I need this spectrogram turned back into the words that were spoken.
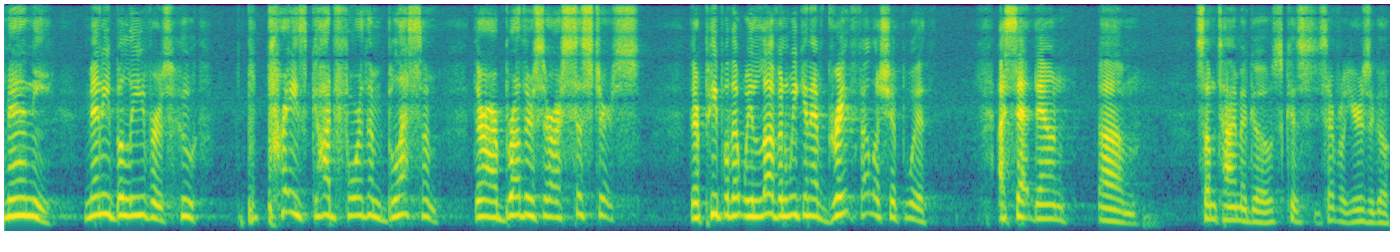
many, many believers who praise God for them, bless them. There are brothers, there are sisters. They're people that we love and we can have great fellowship with. I sat down um, some time ago, because several years ago,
